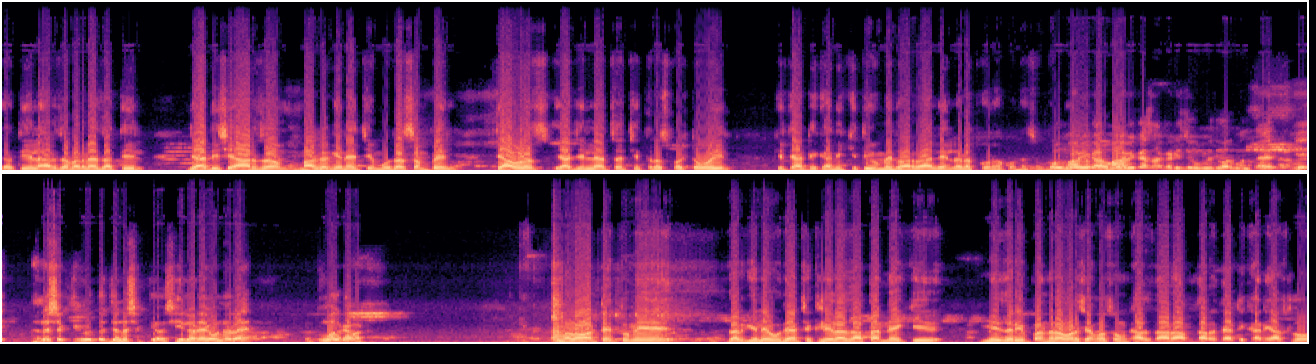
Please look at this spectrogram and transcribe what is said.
जातील अर्ज भरल्या जातील. ज्या दिवशी अर्ज मागं घेण्याची मुदत संपेल त्यावेळेस या जिल्ह्याचं चित्र स्पष्ट होईल की त्या ठिकाणी किती उमेदवार राहिले लढत कोणाकोणासोबत हो महाविकास महाविकास आघाडीचे उमेदवार म्हणतायत की धनशक्ती विरुद्ध जनशक्ती अशी लढाई होणार आहे. तुम्हाला काय वाटतं? मला वाटते तुम्ही जर गेले उद्या चिखलीला जाताना की मी जरी पंधरा वर्षापासून खासदार आमदार त्या ठिकाणी असलो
